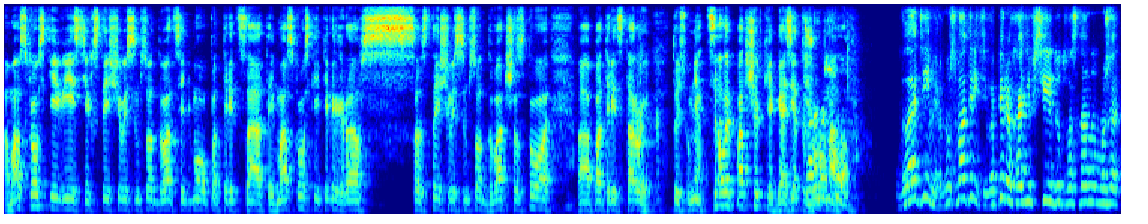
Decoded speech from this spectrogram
«Московский вестник» с 1827 по 30, «Московский телеграф» с 1826 а, по 32. То есть у меня целые подшивки газет и журналов. Владимир, ну смотрите, во-первых, они все идут в основном уже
